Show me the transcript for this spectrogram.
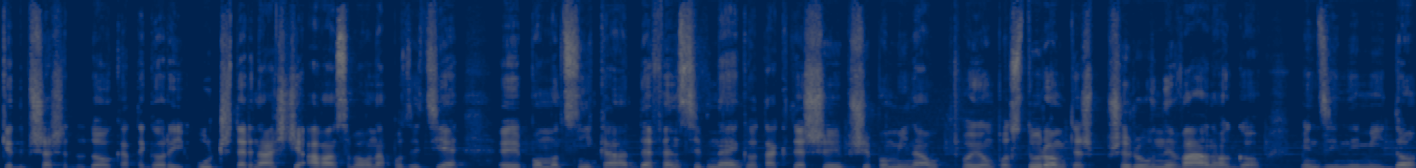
Kiedy przeszedł do kategorii U14, awansował na pozycję y, pomocnika defensywnego, tak też y, przypominał swoją posturą, też przyrównywano go innymi do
